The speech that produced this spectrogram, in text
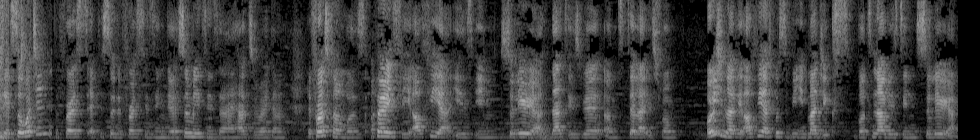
Okay, so watching the first episode, the first season, there are so many things that I had to write down. The first one was apparently Alfea is in Solaria. That is where um, Stella is from. Originally, Alfea is supposed to be in Magix, but now it's in Solaria.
